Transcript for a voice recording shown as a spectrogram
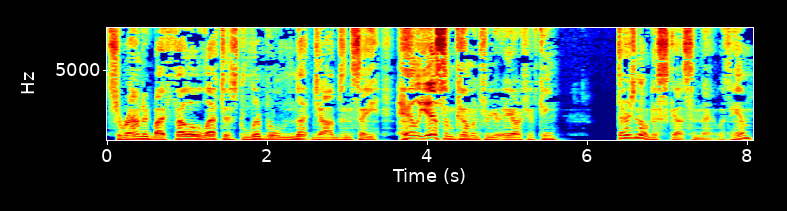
surrounded by fellow leftist liberal nut jobs and say, hell yes, I'm coming for your AR-15 there's no discussing that with him.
